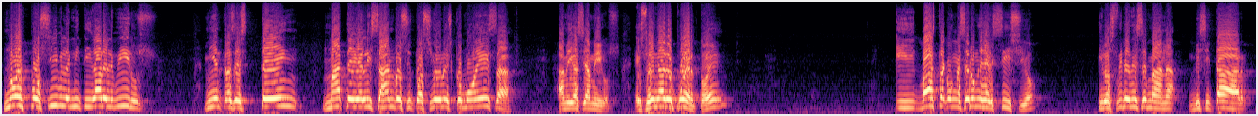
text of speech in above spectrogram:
no es posible mitigar el virus mientras estén materializando situaciones como esa, amigas y amigos. Eso es en aeropuerto, ¿eh? Y basta con hacer un ejercicio y los fines de semana visitar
